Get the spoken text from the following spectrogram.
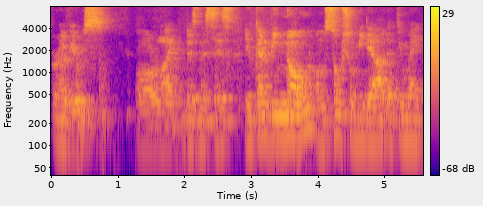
reviews or like businesses. You can be known on social media that you make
